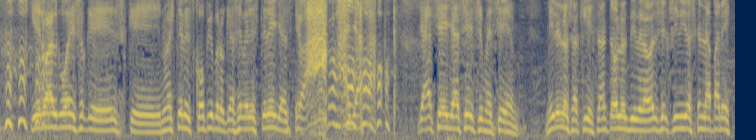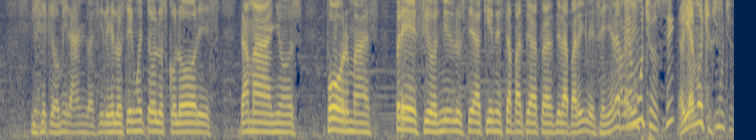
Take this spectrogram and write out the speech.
Quiero algo eso que es, que no es telescopio, pero que hace ver estrellas. Yo, "Ah, ya, ya sé, ya sé, se me sé. Mírenlos aquí, están todos los vibradores exhibidos en la pared. Y se quedó mirando así, le dije, los tengo en todos los colores, tamaños, formas, precios. Mírelo usted aquí en esta parte de atrás de la pared, le enseñé la Había pared. muchos, ¿sí? Había muchos. Muchos.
